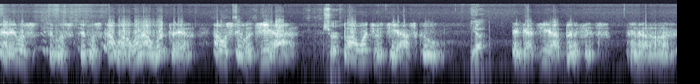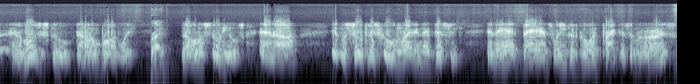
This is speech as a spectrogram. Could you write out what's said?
and it was it was it was. I, well, when I went there, I was still a GI, Sure. so I went to a GI school Yeah. and got GI benefits and uh, and a music school down on Broadway. Right. Nola Studios, and uh, it was two or three schools right in that district, and they had bands where you could go and practice and rehearse,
